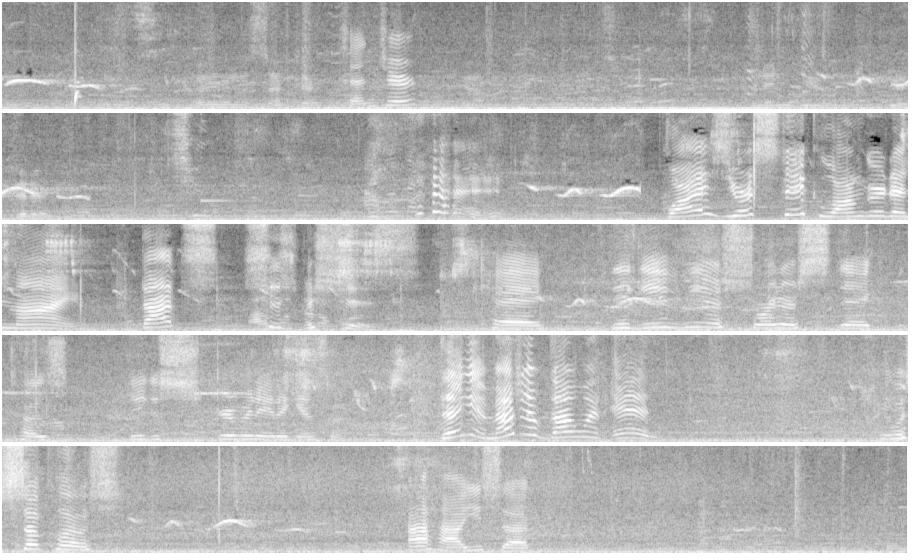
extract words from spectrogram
put it in the center. Center? Yeah. And then you you hit it. Why is your stick longer than mine? That's suspicious. Okay, they gave me a shorter stick because they discriminate against me. Dang it, imagine if that went in. It was so close. Haha, you suck.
